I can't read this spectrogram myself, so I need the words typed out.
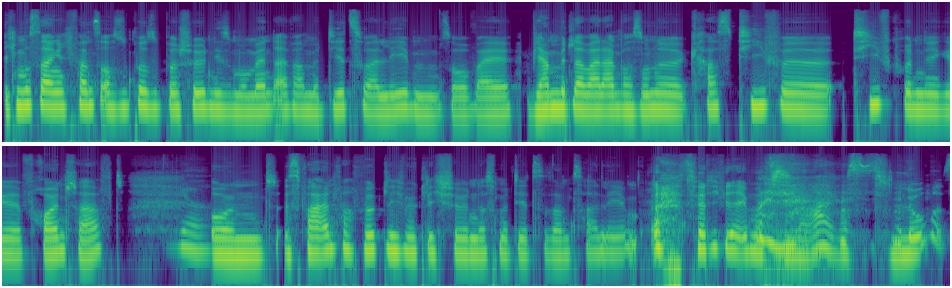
ich muss sagen, ich fand es auch super, super schön, diesen Moment einfach mit dir zu erleben, so, weil wir haben mittlerweile einfach so eine krass tiefe, tiefgründige Freundschaft. Ja. Und es war einfach wirklich, wirklich schön, das mit dir zusammen zu erleben. Jetzt werde ich wieder emotional. Was ist los?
